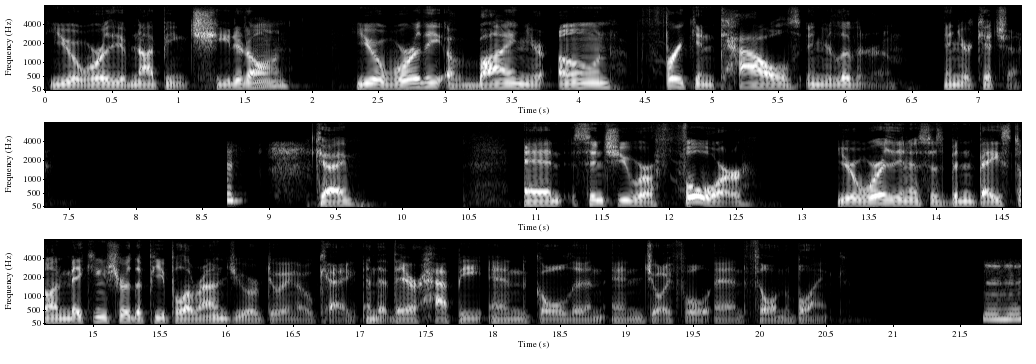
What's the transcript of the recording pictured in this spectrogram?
You are worthy of not being cheated on. You are worthy of buying your own freaking towels in your living room, in your kitchen. okay? And since you were four, your worthiness has been based on making sure the people around you are doing okay and that they're happy and golden and joyful and fill in the blank. hmm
